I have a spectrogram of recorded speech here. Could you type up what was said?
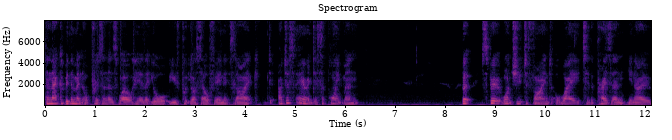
And that could be the mental prison as well here that you're you've put yourself in. It's like I just hear in disappointment. But spirit wants you to find a way to the present, you know,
